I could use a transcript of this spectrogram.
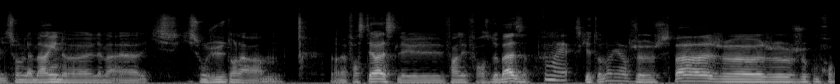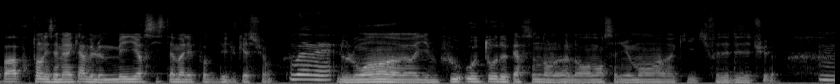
ils sont de la marine la ma- qui, qui sont juste dans la dans la force terrestre les enfin les forces de base ouais ce qui est étonnant regarde, je, je sais pas je, je, je comprends pas pourtant les américains avaient le meilleur système à l'époque d'éducation ouais ouais de loin euh, il y avait le plus haut taux de personnes dans le- l'enseignement euh, qui, qui faisaient des études Mm.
